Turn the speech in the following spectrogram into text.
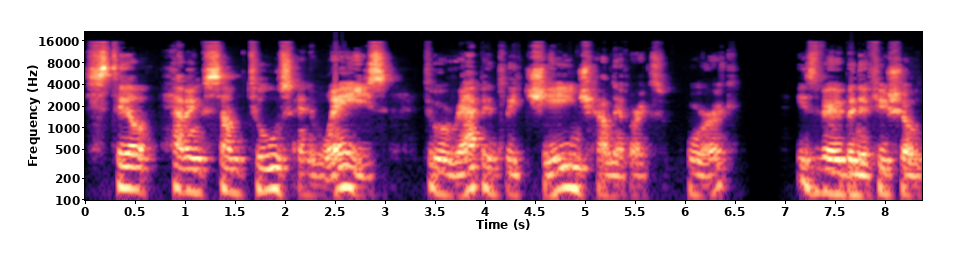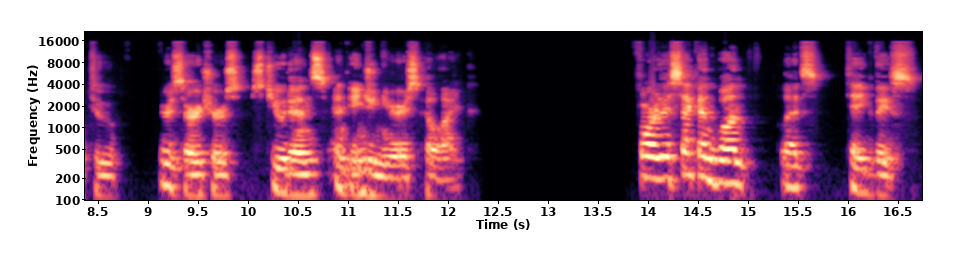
still having some tools and ways to rapidly change how networks work is very beneficial to researchers, students, and engineers alike. For the second one, let's take this.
